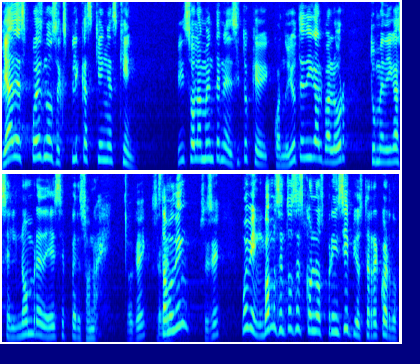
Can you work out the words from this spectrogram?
Ya después nos explicas quién es quién. ¿Sí? Solamente necesito que cuando yo te diga el valor, tú me digas el nombre de ese personaje. Ok. ¿Estamos excelente. bien? Sí, sí. Muy bien, vamos entonces con los principios, te recuerdo.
